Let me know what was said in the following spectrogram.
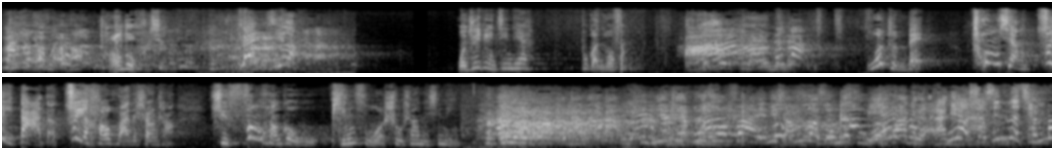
妈还后悔了，常都会想。来不及了。我决定今天不管做饭，啊妹妹，我准备冲向最大的、最豪华的商场，去疯狂购物，平复我受伤的心灵。你别不做饭呀！你想饿死我们的祖国花朵呀！你要小心你的钱包，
